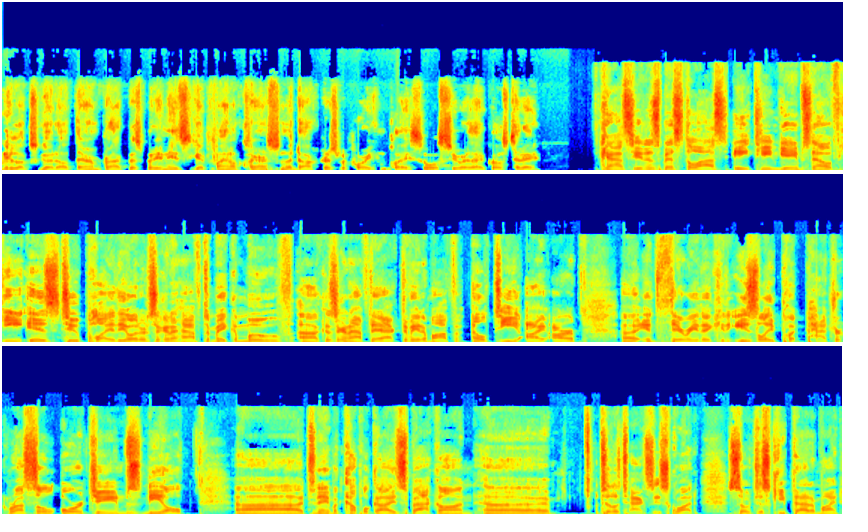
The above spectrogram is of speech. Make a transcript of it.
he looks good out there in practice, but he needs to get final clearance from the doctors before he can play. So we'll see where that goes today. Kassian has missed the last 18 games. Now, if he is to play, the Oilers are going to have to make a move because uh, they're going to have to activate him off of LTIR. Uh, in theory, they could easily put Patrick Russell or James Neal, uh, to name a couple guys, back on uh, to the taxi squad. So just keep that in mind.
